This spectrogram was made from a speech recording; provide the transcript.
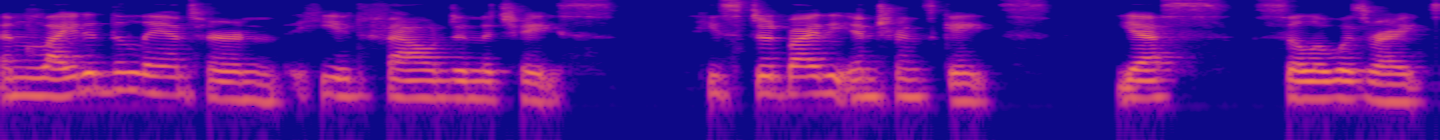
and lighted the lantern he had found in the chase. He stood by the entrance gates. Yes, Cilla was right.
